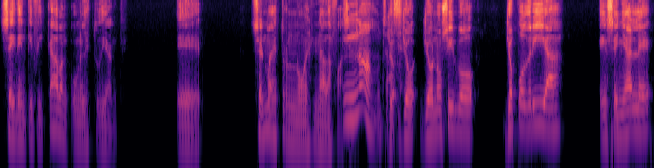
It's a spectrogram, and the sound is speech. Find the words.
se identificaban con el estudiante. Eh, ser maestro no es nada fácil. No, yo, yo, yo, no sirvo, yo podría enseñarle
